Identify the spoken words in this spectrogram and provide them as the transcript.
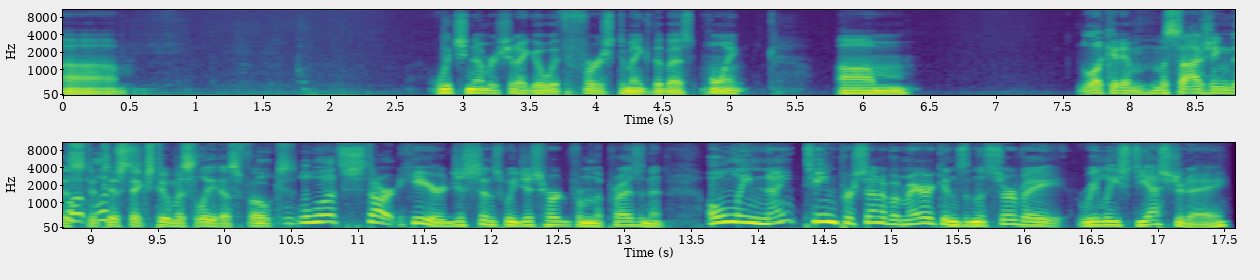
Uh, which number should I go with first to make the best point? Um, Look at him massaging the well, statistics to mislead us, folks. Well, let's start here, just since we just heard from the president. Only 19% of Americans in the survey released yesterday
